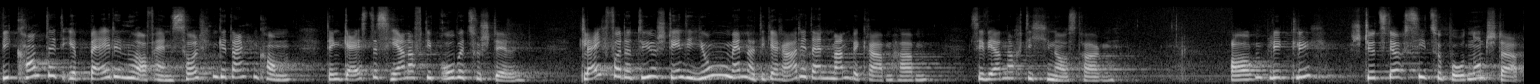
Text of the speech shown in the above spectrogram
wie konntet ihr beide nur auf einen solchen Gedanken kommen, den Geist des Herrn auf die Probe zu stellen? Gleich vor der Tür stehen die jungen Männer, die gerade deinen Mann begraben haben. Sie werden auch dich hinaustragen. Augenblicklich stürzte auch sie zu Boden und starb.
